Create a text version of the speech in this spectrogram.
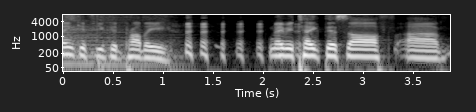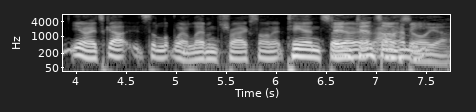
Think if you could probably maybe take this off, uh, you know, it's got it's a, what eleven tracks on it, ten. So I- 10, I 10 don't know how so yeah.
